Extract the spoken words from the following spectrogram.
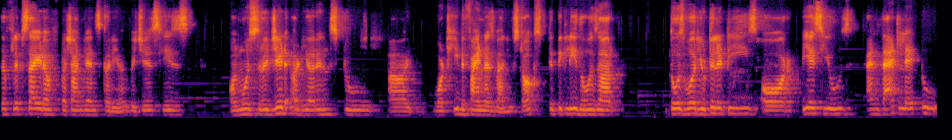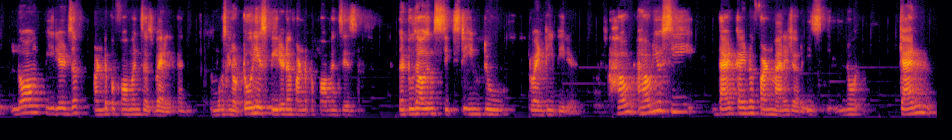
the flip side of Prashant Jain's career, which is his almost rigid adherence to uh, what he defined as value stocks. Typically, those are those were utilities or PSUs, and that led to long periods of underperformance as well. And the most notorious period of underperformance is the 2016 to 20 period. How how do you see that kind of fund manager? Is you know can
